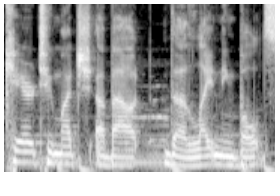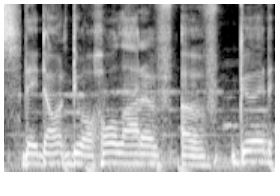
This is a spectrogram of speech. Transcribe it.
care too much about the lightning bolts. They don't do a whole lot of of good,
